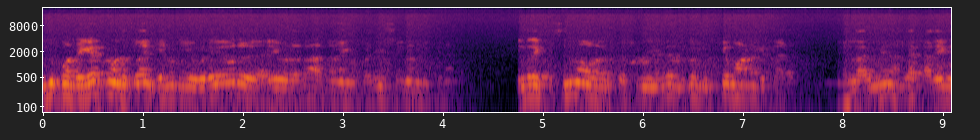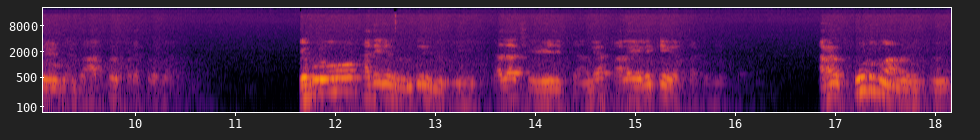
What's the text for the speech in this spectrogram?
இது போன்ற இயக்குநர்களுக்கெல்லாம் என்னுடைய ஒரே ஒரு அறிவுரை தான் அதை நான் இங்கே பதிவு செய்யணும்னு நினைக்கிறேன். இன்றைக்கு சினிமா உலகத்தை சூழ்நிலையில் மிக முக்கியமானது கதை. எல்லாருமே நல்ல கதைகள் எழுதுகிற ஆற்றல் படைத்தவர்கள். எவ்வளோ கதைகள் வந்து இன்னைக்கு கதாசிரியர் எழுதியிருக்காங்க பல இலக்கிய கர்த்தாக்கள் எழுதியிருக்காங்க. ஆனால் கூடுமான வரைக்கும்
